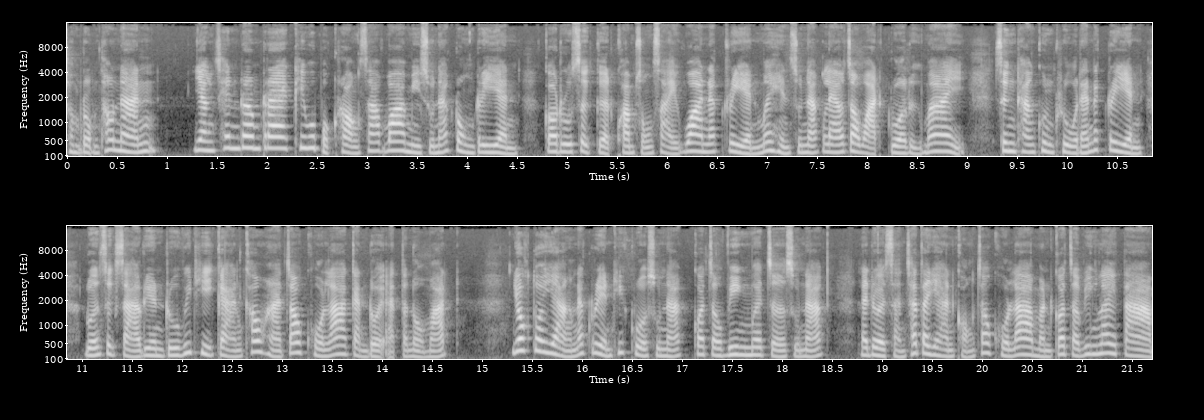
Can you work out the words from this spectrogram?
ชมรมเท่านั้น อย่างเช่นเริ่มแรกที่ผู้ปกครองทราบว่ามีสุนัขโรงเรียน ก็รู้สึกเกิดความสงสัยว่านักเรียนเมื่อเห็นสุนัขแล้วจะหวาดกลัวหรือไม่ ซึ่งทั้งคุณครูและนักเรียนล้วนศึกษาเรียนรู้วิธีการเข้าหาเจ้าโคล่ากันโดยอัตโนมัติ ยกตัวอย่างนักเรียนที่กลัวสุนัขก็จะวิ่งเมื่อเจอสุนัข และโดยสัญชาตญาณของเจ้าโคล่ามันก็จะวิ่งไล่ตาม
